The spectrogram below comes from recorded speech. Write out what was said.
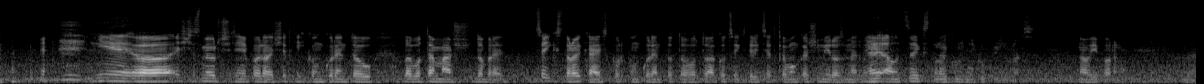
Nie, uh, ešte sme určite nepovedali všetkých konkurentov, lebo tam máš, dobre, CX-3 je skôr konkurent od tohoto ako CX-30 vonkajšími rozmermi. Hej, ale CX-3 už nekúpiš u nás. No, výborne. No.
